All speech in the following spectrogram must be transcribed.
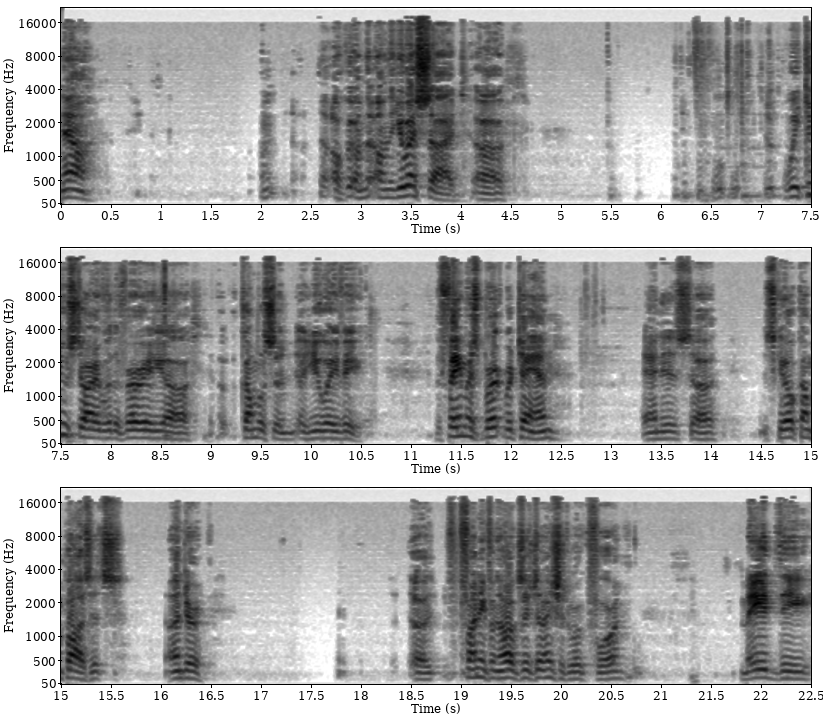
Now, on the, on the U.S. side, uh, we too started with a very uh, cumbersome UAV. The famous Burt Rutan and his uh, Scaled Composites under uh, funding from the organization I work for made the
